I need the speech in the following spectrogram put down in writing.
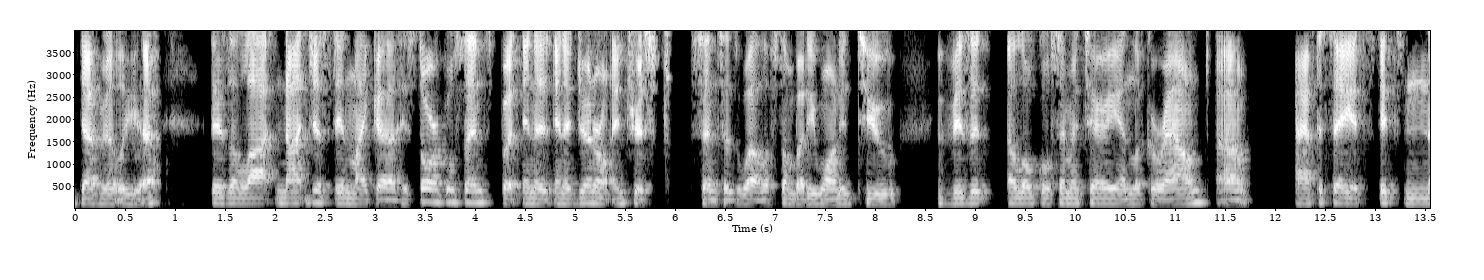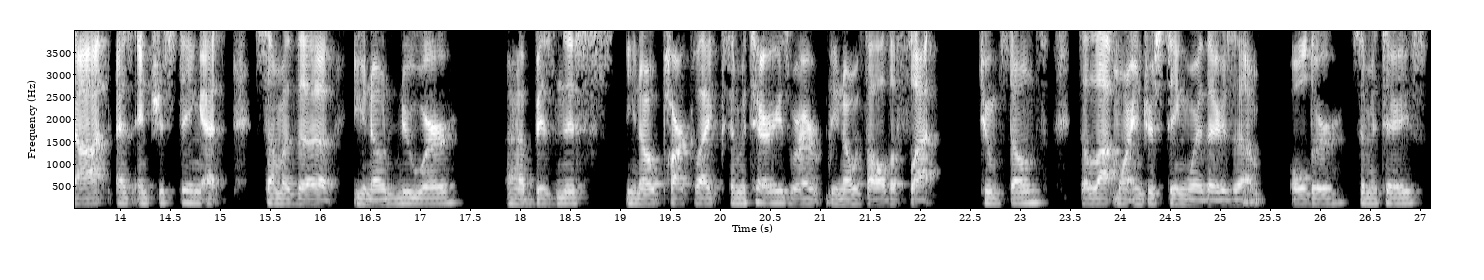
Definitely, yeah. There's a lot, not just in like a historical sense, but in a in a general interest sense as well. If somebody wanted to visit a local cemetery and look around, um, I have to say it's it's not as interesting at some of the you know newer uh, business you know park like cemeteries where you know with all the flat tombstones. It's a lot more interesting where there's um, older cemeteries.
